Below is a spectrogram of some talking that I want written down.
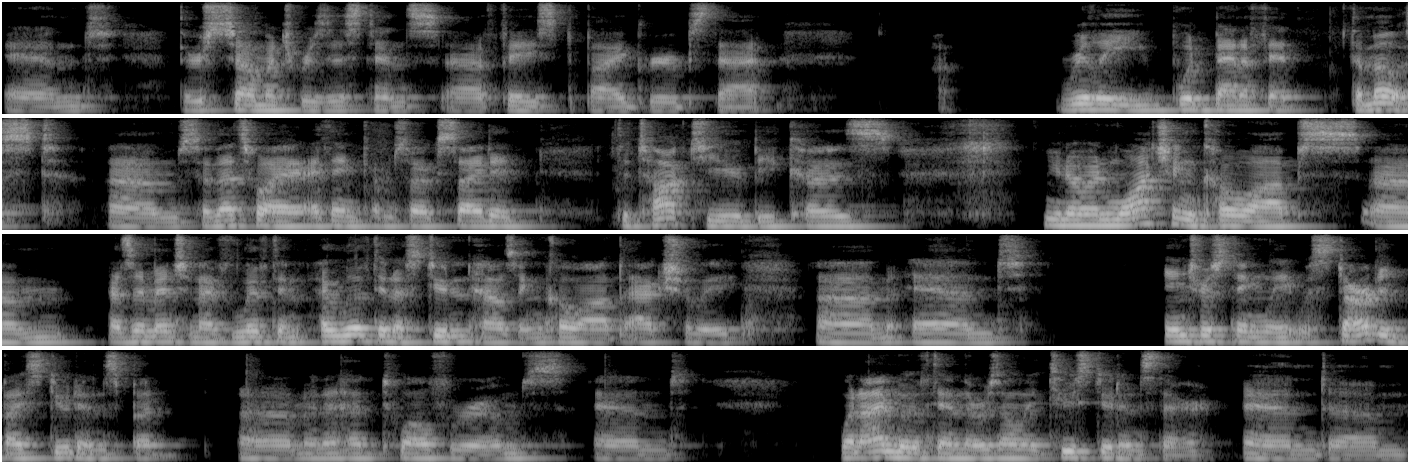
and there's so much resistance uh, faced by groups that really would benefit the most. Um, so that's why I think I'm so excited to talk to you because, you know, in watching co-ops, um, as I mentioned, I've lived in I lived in a student housing co-op actually, um, and interestingly, it was started by students, but um, and it had 12 rooms and when I moved in, there was only two students there, and um,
